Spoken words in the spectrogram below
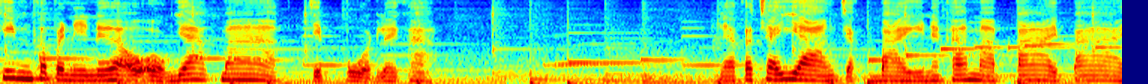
ทิ่มเข้าไปในเนื้อเอาออกยากมาก เจ็บปวดเลยค่ะ แล้วก็ใช้ยางจากใบนะคะมาป้ายป้าย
